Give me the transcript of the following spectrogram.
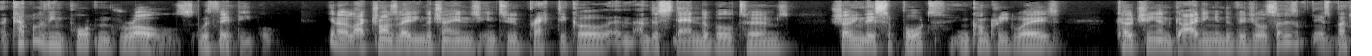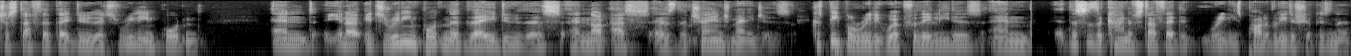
a couple of important roles with their people. You know, like translating the change into practical and understandable terms, showing their support in concrete ways, coaching and guiding individuals. So there's, there's a bunch of stuff that they do that's really important and, you know, it's really important that they do this and not us as the change managers because people really work for their leaders. And this is the kind of stuff that really is part of leadership, isn't it?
